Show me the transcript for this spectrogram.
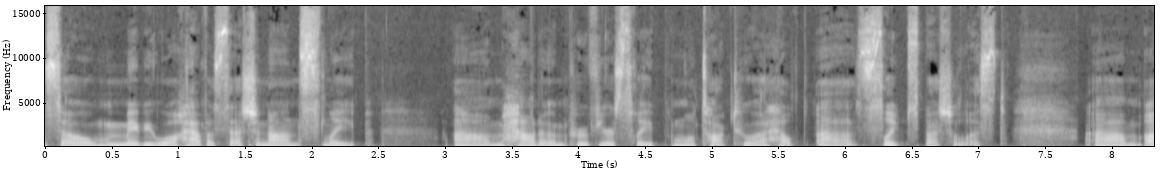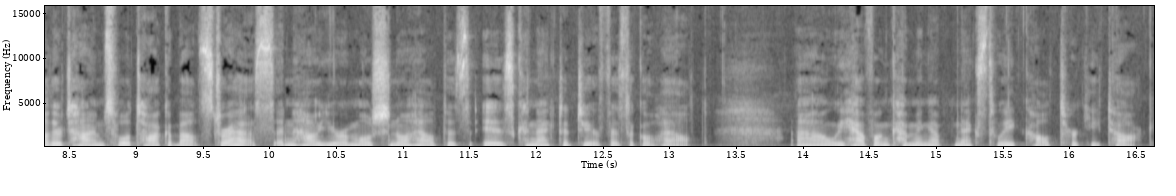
So maybe we'll have a session on sleep, um, how to improve your sleep, and we'll talk to a health uh, sleep specialist. Um, other times we'll talk about stress and how your emotional health is, is connected to your physical health. Uh, we have one coming up next week called Turkey Talk,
